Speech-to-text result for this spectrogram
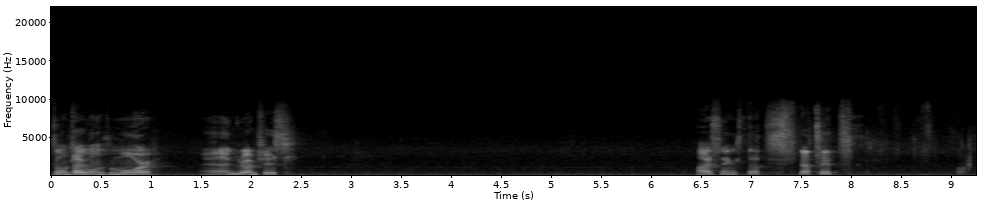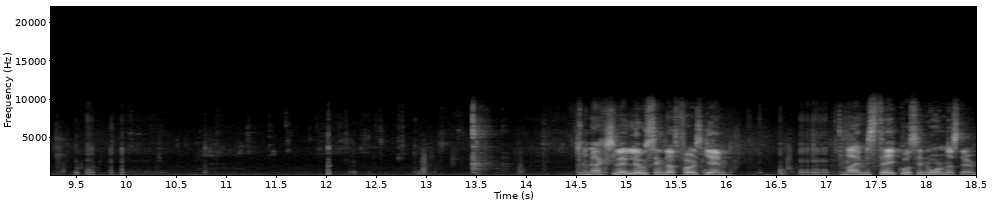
Don't I want more uh, grudges? I think that's that's it. And actually losing that first game, my mistake was enormous there.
